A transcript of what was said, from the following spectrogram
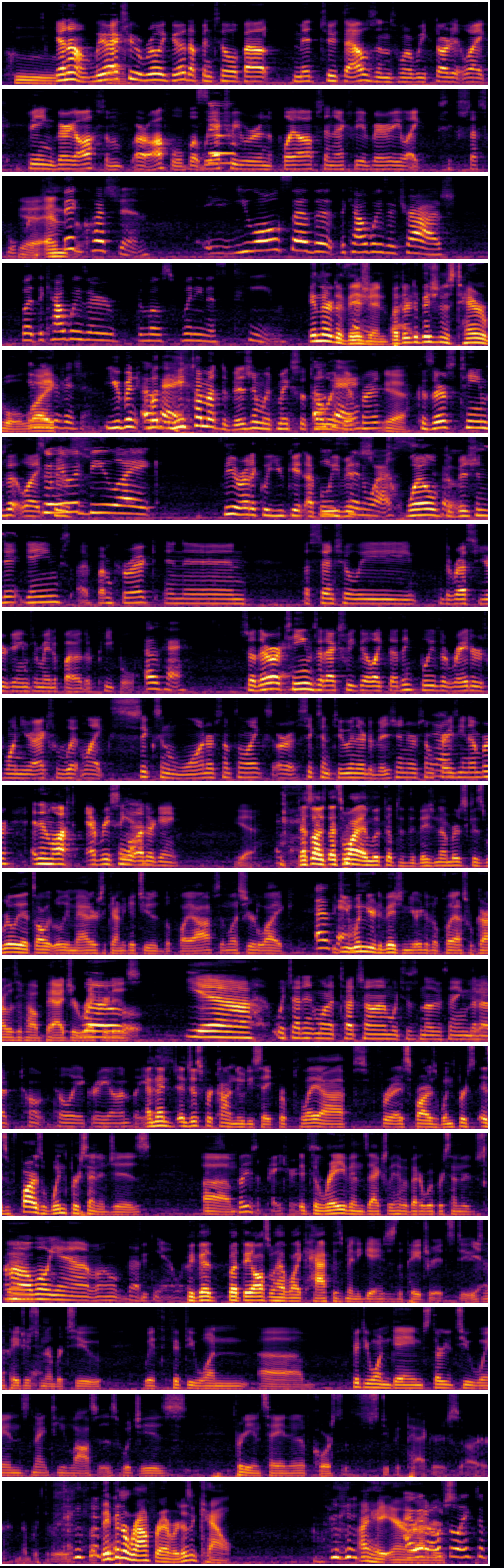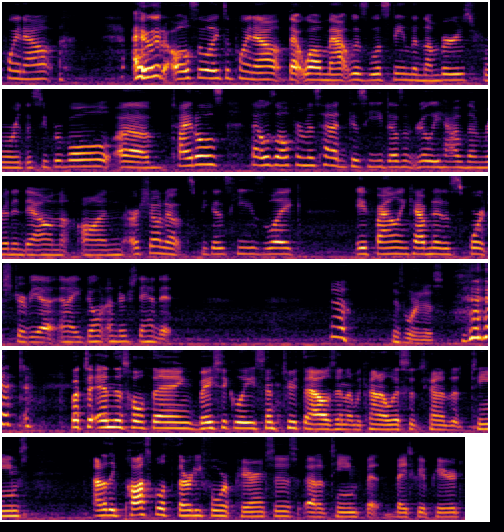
who Yeah, no, we were Yeah. actually really good up until about mid 2000s where we started like being very awesome or awful, but we actually were in the playoffs and actually a very like successful. yeah, franchise. and Big question. You all said that the Cowboys are trash, but the Cowboys are the most winningest team in their division, but their division is terrible. in like their division. You've been, but Okay. he's talking about division, which makes it totally Okay. different. Yeah. because there's teams that like. So it 'cause would be like theoretically you get, I believe East it's West 12 Coast. division da- games, if I'm correct, and then essentially the rest of your games are made up by other people. okay. So there are Okay. teams that actually go like I think believe the Raiders one year actually went like six and one or something like or six and two in their division or some Yeah. crazy number, and then lost every single Yeah. other game. Yeah, that's why that's why I looked up the division numbers because really that's all that really matters to kind of get you into the playoffs. Unless you're like, if you win your division, you're into the playoffs regardless of how bad your record is. Yeah, which I didn't want to touch on, which is another thing that Yeah. I to- totally agree on. But And then, and just for continuity's sake, for playoffs, for as far as win per- as far as win percentages, I um, believe it's the Patriots. if the Ravens actually have a better win percentage, than, oh well, yeah, well that yeah. Whatever. because but they also have like half as many games as the Patriots do. Yeah, so the Patriots yeah. are number two with 51, um, 51 games, 32 wins, 19 losses, which is pretty insane. And of course, the stupid Packers are number three. But they've been around forever. It doesn't count. I hate Aaron I would Rodgers. also like to point out I would also like to point out that while Matt was listing the numbers for the Super Bowl uh, titles, that was all from his head because he doesn't really have them written down on our show notes because he's like a filing cabinet of sports trivia and I don't understand it. Yeah, is what it is. but to end this whole thing, basically since 2000, we kind of listed kind of the teams. Out of the possible 34 appearances out of teams that basically appeared,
